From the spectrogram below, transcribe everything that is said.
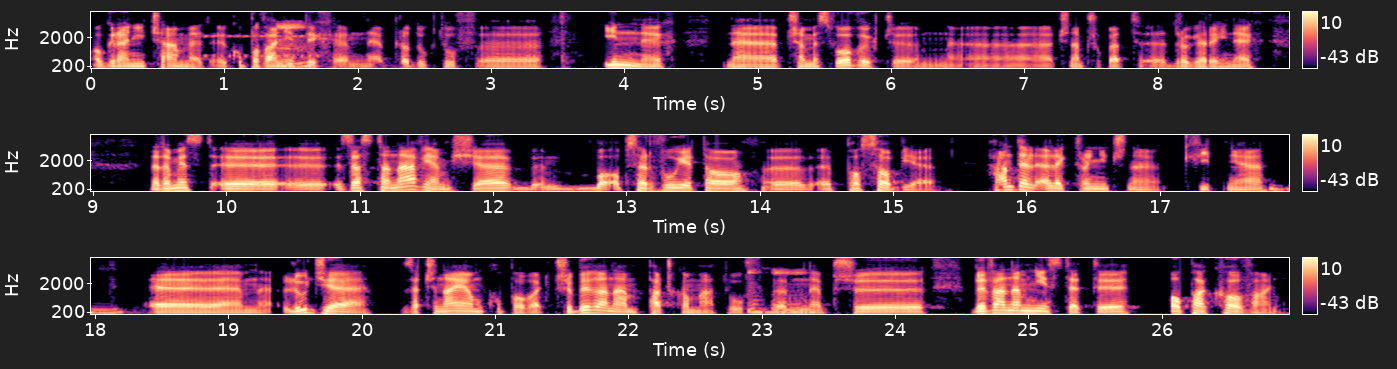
ograniczamy kupowanie mhm. tych produktów innych, przemysłowych czy, czy na przykład drogeryjnych. Natomiast e, e, zastanawiam się, bo obserwuję to e, po sobie. Handel elektroniczny kwitnie, mhm. ludzie zaczynają kupować, przybywa nam paczkomatów, mhm. przybywa nam niestety opakowań.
